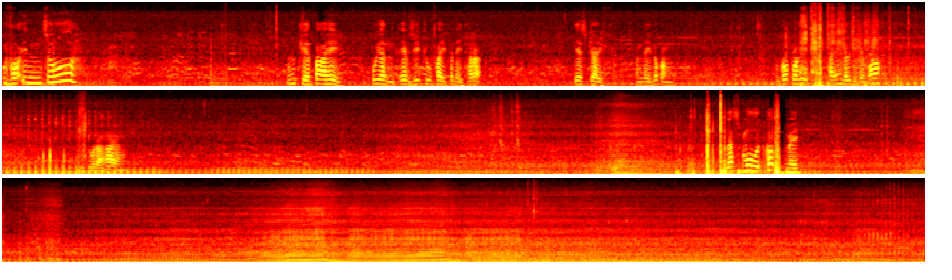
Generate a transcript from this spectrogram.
vội in chú chuyển pa hey puyan FZ25 pa nei thara test drive an lúc lokang GoPro hi gần angle ditem o turanga yang Last mood cop mate.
